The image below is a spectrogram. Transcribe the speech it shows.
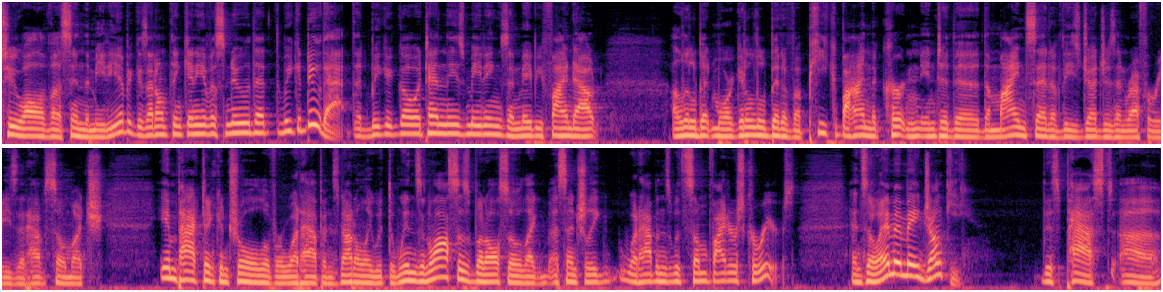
to all of us in the media because I don't think any of us knew that we could do that, that we could go attend these meetings and maybe find out a little bit more, get a little bit of a peek behind the curtain into the the mindset of these judges and referees that have so much impact and control over what happens not only with the wins and losses but also like essentially what happens with some fighters' careers. And so MMA Junkie this past uh,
